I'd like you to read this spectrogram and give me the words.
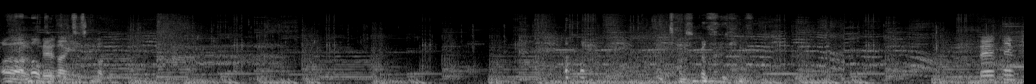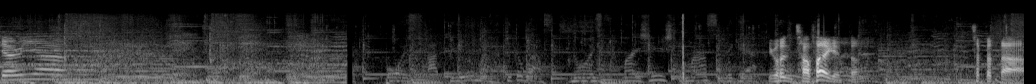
아 안 나도 세상에. 제 친구 정신병 걸리네. And Furious 이건 잡아야겠다. 잡혔다.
